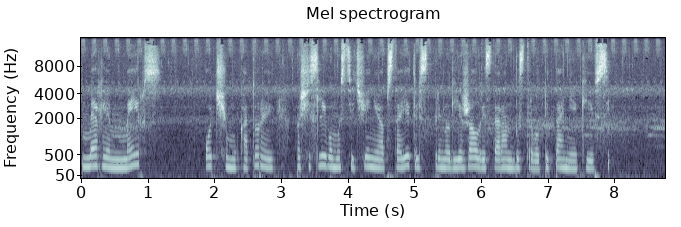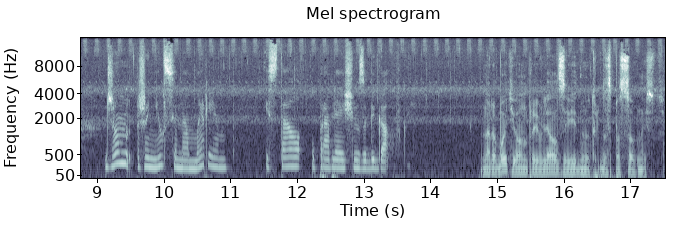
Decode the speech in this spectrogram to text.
Мерлин Мейерс, отчиму которой по счастливому стечению обстоятельств принадлежал ресторан быстрого питания KFC. Джон женился на Мерлин и стал управляющим забегаловкой. На работе он проявлял завидную трудоспособность.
